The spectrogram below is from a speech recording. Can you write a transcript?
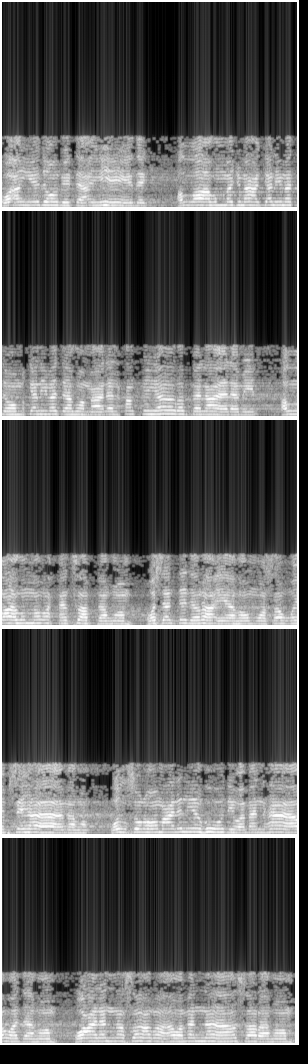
وأيده بتأييدك. اللهم اجمع كلمتهم كلمتهم على الحق يا رب العالمين. اللهم وحد صفهم وسدد رأيهم وصوب سهامهم وانصرهم على اليهود ومن هاودهم وعلى النصارى ومن ناصرهم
